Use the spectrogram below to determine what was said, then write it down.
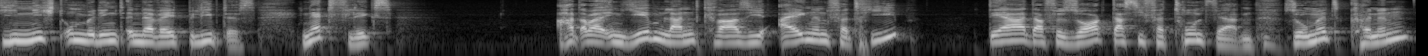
die nicht unbedingt in der Welt beliebt ist. Netflix hat aber in jedem Land quasi eigenen Vertrieb der dafür sorgt, dass sie vertont werden. Somit können,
